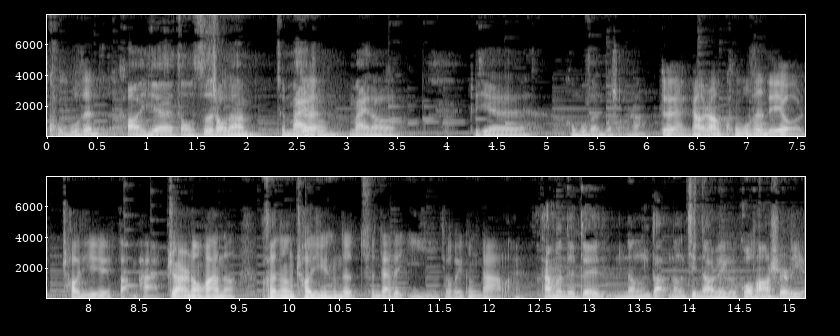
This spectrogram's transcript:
恐怖分子。靠一些走私手段就卖出卖到这些恐怖分子手上。对，然后让恐怖分子也有超级反派，这样的话呢，可能超级英雄的存在的意义就会更大了。他们的对能到能进到这个国防势力、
